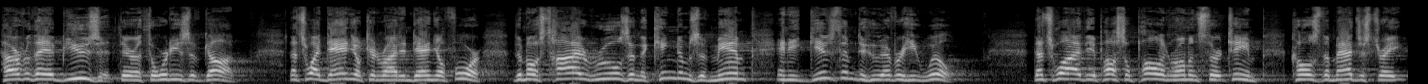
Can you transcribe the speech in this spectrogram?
however, they abuse it, they're authorities of God. That's why Daniel can write in Daniel 4 the Most High rules in the kingdoms of men, and he gives them to whoever he will. That's why the Apostle Paul in Romans 13 calls the magistrate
